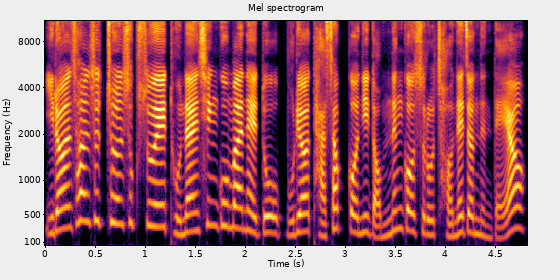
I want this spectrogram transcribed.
이런 선수촌 숙소의 도난 신고만 해도 무려 5건이 넘는 것으로 전해졌는데요.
